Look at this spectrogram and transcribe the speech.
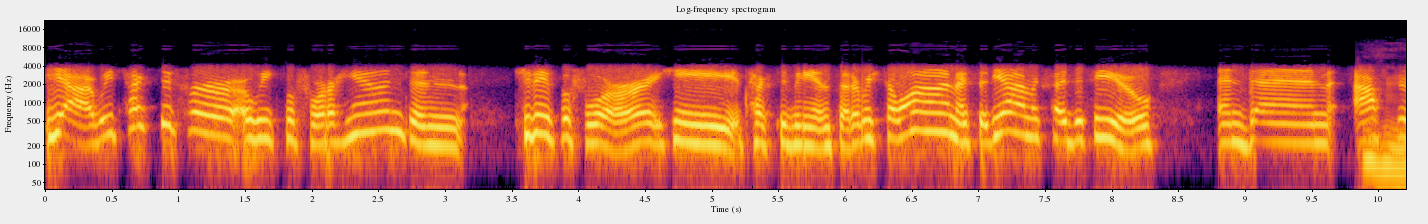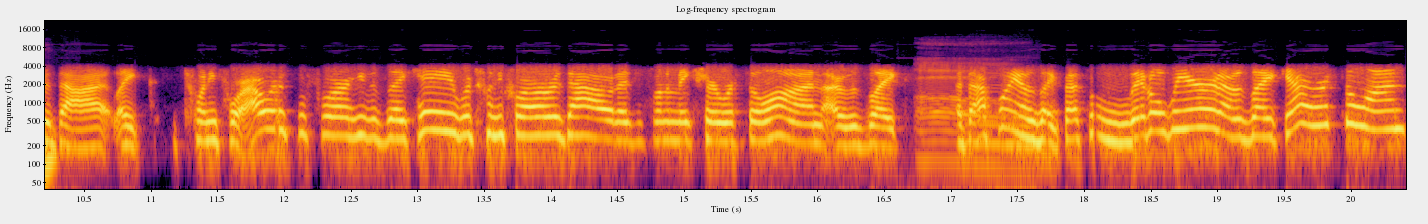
Yeah, we texted for a week beforehand, and two days before, he texted me and said, Are we still on? I said, Yeah, I'm excited to see you. And then after mm-hmm. that, like 24 hours before, he was like, Hey, we're 24 hours out. I just want to make sure we're still on. I was like, At that point, I was like, That's a little weird. I was like, Yeah, we're still on.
